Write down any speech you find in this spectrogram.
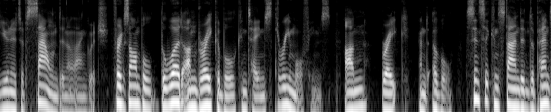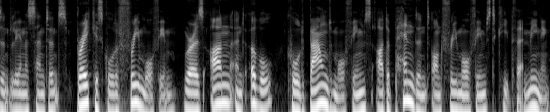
unit of sound in a language. For example, the word unbreakable contains three morphemes un, break, and able. Since it can stand independently in a sentence, break is called a free morpheme, whereas un and able called bound morphemes are dependent on free morphemes to keep their meaning.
